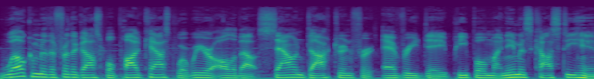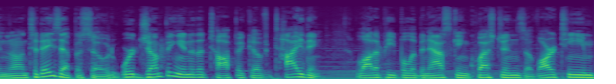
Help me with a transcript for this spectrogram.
Welcome to the For the Gospel podcast, where we are all about sound doctrine for everyday people. My name is Costi Hinn, and on today's episode, we're jumping into the topic of tithing. A lot of people have been asking questions of our team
